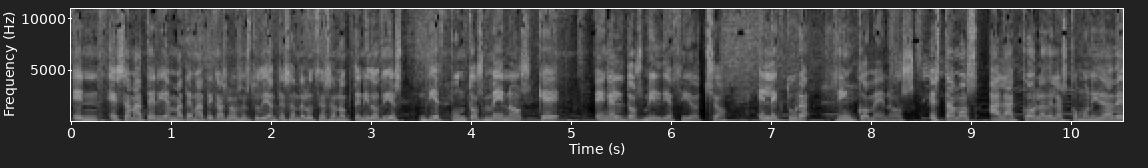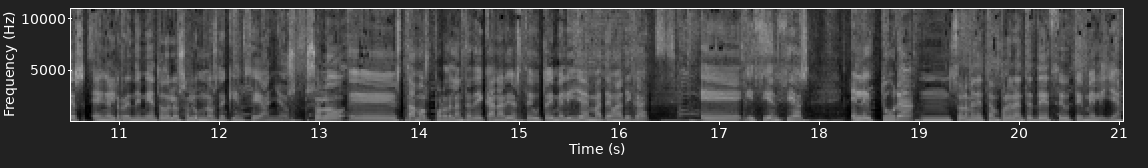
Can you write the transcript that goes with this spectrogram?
en esa materia, en matemáticas, los estudiantes andaluces han obtenido 10, 10 puntos menos que en el 2018. En lectura, 5 menos. Estamos a la cola de las comunidades en el rendimiento de los alumnos de 15 años. Solo eh, estamos por delante de Canarias, Ceuta y Melilla en matemáticas eh, y ciencias. En lectura, mm, solamente estamos por delante de Ceuta y Melilla.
